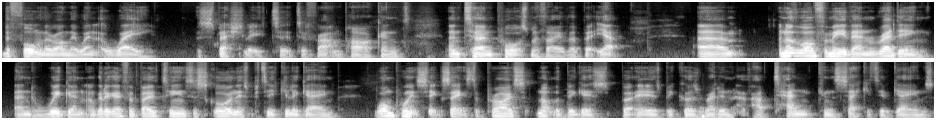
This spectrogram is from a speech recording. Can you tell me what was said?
the form they're on, they went away, especially to to Fratton Park and and turned Portsmouth over. But yeah, um, another one for me then: Reading and Wigan. I'm going to go for both teams to score in this particular game. 1.68 is the price, not the biggest, but it is because Reading have had 10 consecutive games,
